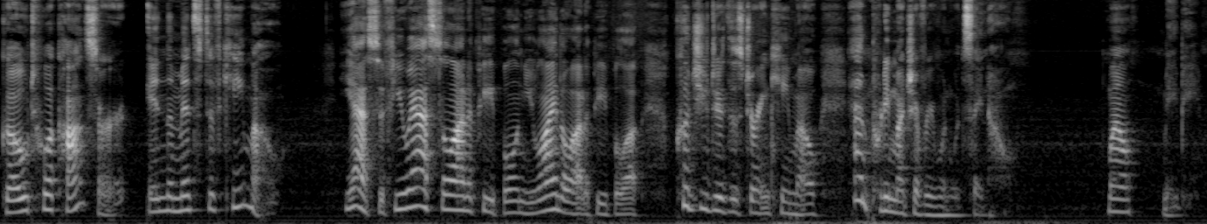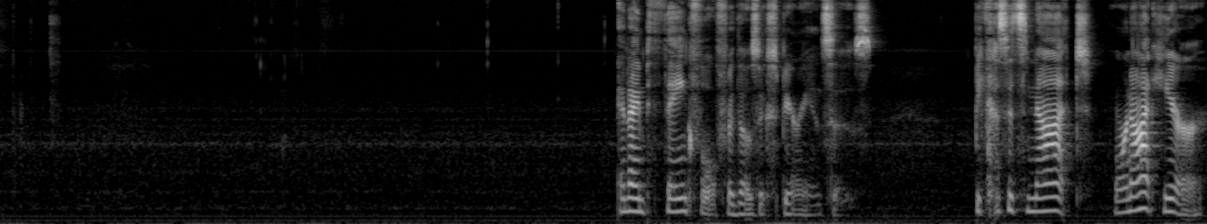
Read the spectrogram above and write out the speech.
go to a concert in the midst of chemo. Yes, if you asked a lot of people and you lined a lot of people up, could you do this during chemo? And pretty much everyone would say no. Well, maybe. And I'm thankful for those experiences because it's not, we're not here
